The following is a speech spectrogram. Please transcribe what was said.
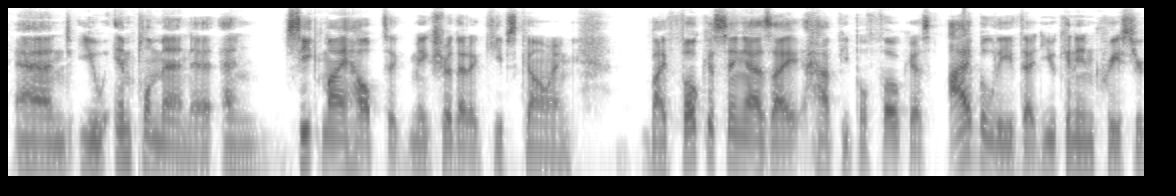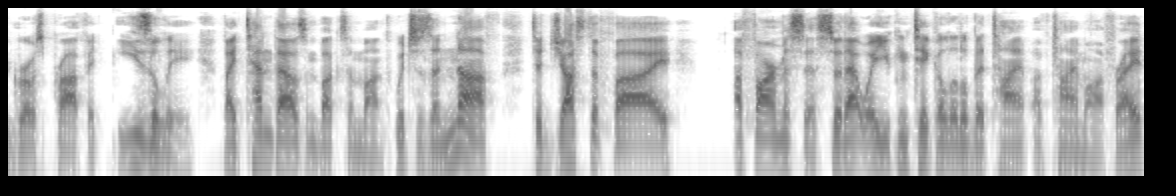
and you implement it and seek my help to make sure that it keeps going, by focusing as I have people focus, I believe that you can increase your gross profit easily by 10,000 bucks a month, which is enough to justify a pharmacist. So that way you can take a little bit time of time off right?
